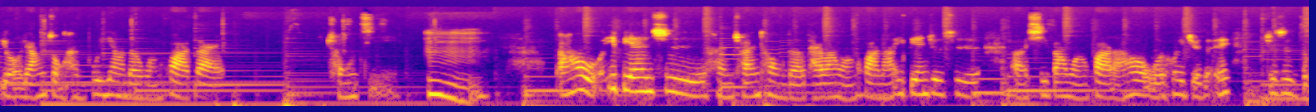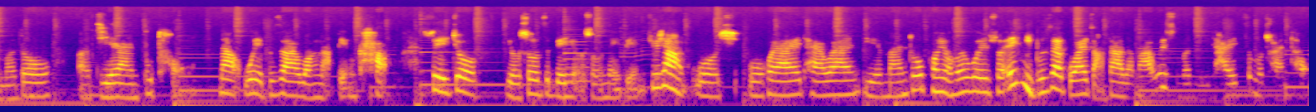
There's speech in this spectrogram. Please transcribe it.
有两种很不一样的文化在冲击。嗯，然后我一边是很传统的台湾文化，然后一边就是呃西方文化，然后我会觉得，哎，就是怎么都呃截然不同。那我也不知道往哪边靠，所以就。有时候这边，有时候那边，就像我我回来台湾，也蛮多朋友会问说：“哎，你不是在国外长大的吗？为什么你还这么传统？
